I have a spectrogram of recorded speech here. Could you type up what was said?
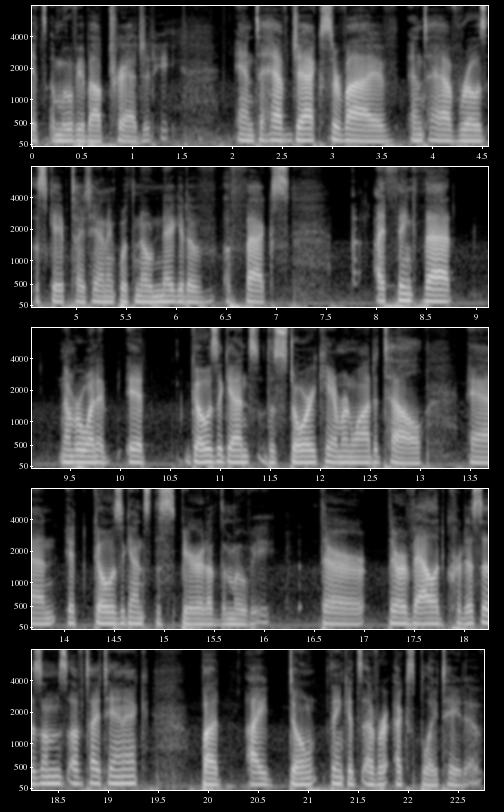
it's a movie about tragedy and to have Jack survive and to have Rose escape Titanic with no negative effects, I think that number one, it, it goes against the story Cameron wanted to tell, and it goes against the spirit of the movie. There, there are valid criticisms of Titanic, but I don't think it's ever exploitative.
